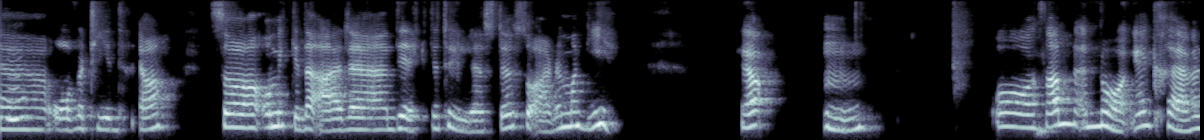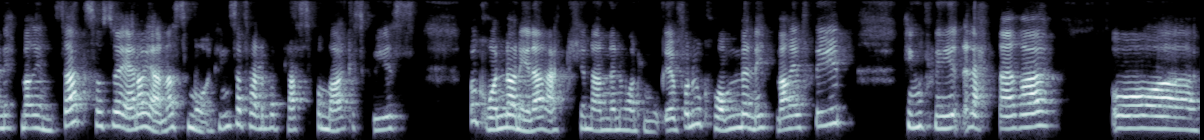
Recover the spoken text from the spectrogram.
eh, over tid. Ja. Så om ikke det er eh, direkte tryllestøv, så er det magi. Ja, Mm. Og sånn, noe krever litt mer innsats, og så er det gjerne småting som faller på plass på magisk vis pga. de der actionene du har tatt. For du kommer litt mer i flyt, ting flyter lettere, og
